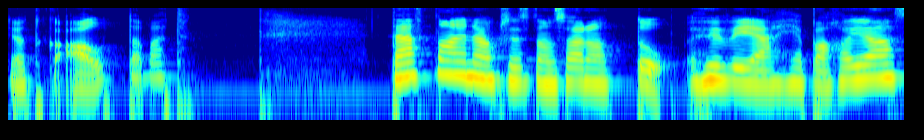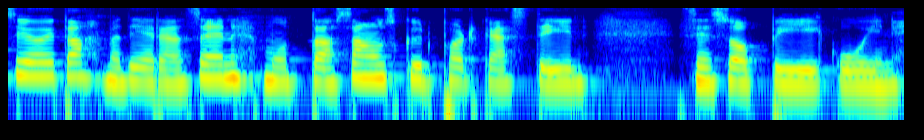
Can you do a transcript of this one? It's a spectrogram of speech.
jotka auttavat. Tästä lainauksesta on sanottu hyviä ja pahoja asioita, mä tiedän sen, mutta Sounds Good podcastiin se sopii kuin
